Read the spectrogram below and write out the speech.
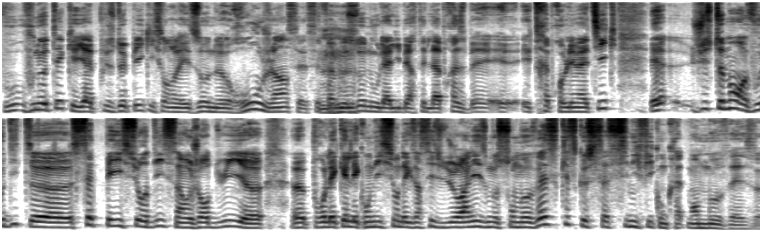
vous, vous notez qu'il y a plus de pays qui sont dans les zones rouges, hein, ces, ces fameuses mhm. zones où la liberté de la presse ben, est, est, très problématique. Et justement, vous vous dites euh, 7 pays sur 10 hein, aujourd'hui euh, euh, pour lesquels les conditions d'exercice du journalisme sont mauvaises. Qu'est-ce que ça signifie concrètement mauvaise?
